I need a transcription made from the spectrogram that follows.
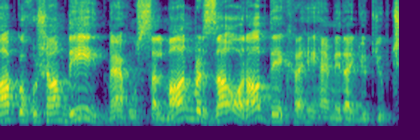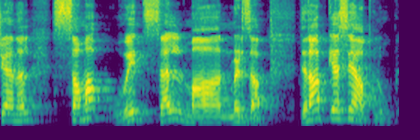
आपको खुश आमदीद। मैं हूँ सलमान मिर्ज़ा और आप देख रहे हैं मेरा YouTube channel sum up with Salman Mirza. जनाब, कैसे आप लोग?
